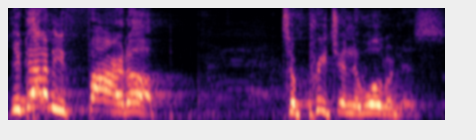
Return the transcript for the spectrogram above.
You got to be fired up to preach in the wilderness.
